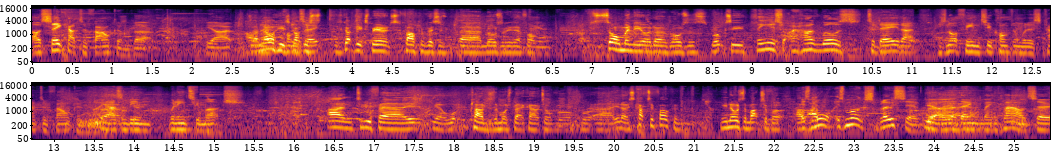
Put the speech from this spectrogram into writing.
I would say Captain Falcon, but yeah, I, I know he's got this. He's got the experience. Falcon versus um, Rosalina from so many other roses. Roxy. Thing is, I heard Will's today that he's not feeling too confident with his Captain Falcon. Like, he hasn't okay. been winning too much. And to be fair, you know, Cloud is a much better character overall. But uh, you know, it's Captain Falcon. He knows the matchup. But I, It's I, more it's more explosive Yeah, uh, yeah, than, yeah. than Cloud. So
